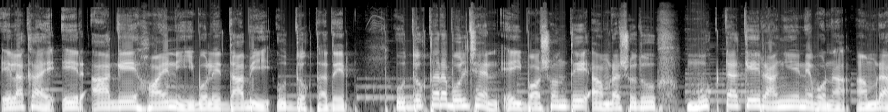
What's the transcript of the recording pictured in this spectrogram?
এলাকায় এর আগে হয়নি বলে দাবি উদ্যোক্তাদের। উদ্যোক্তারা বলছেন, এই বসন্তে আমরা শুধু মুখটাকে রাঙিয়ে নেব না, আমরা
